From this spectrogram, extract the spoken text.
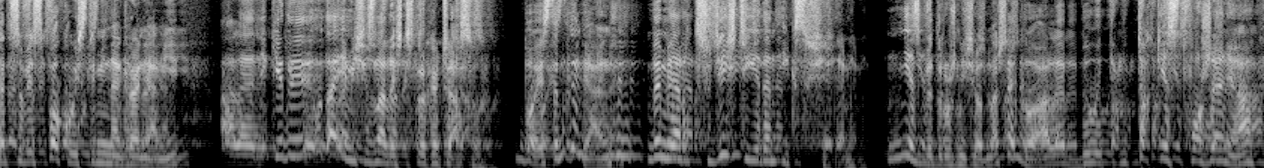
Dać sobie spokój z tymi nagraniami, ale niekiedy udaje mi się znaleźć trochę czasu, bo jestem genialny. Wymiar 31x7. Niezbyt różni się od naszego, ale były tam takie stworzenia.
